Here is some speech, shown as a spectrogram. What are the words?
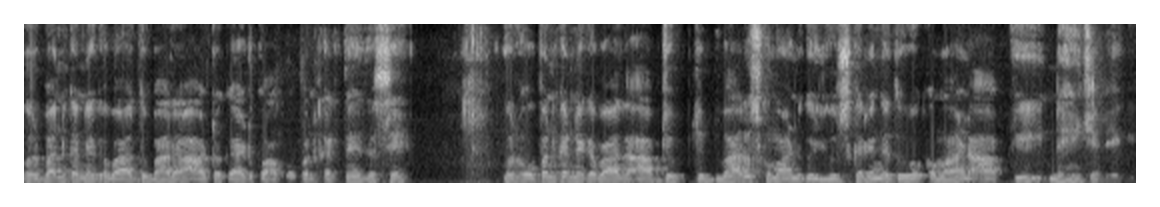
और बंद करने के बाद दोबारा ऑटो कैट को आप ओपन करते हैं जैसे और ओपन करने के बाद आप जब जब दोबारा उस कमांड को यूज़ करेंगे तो वो कमांड आपकी नहीं चलेगी।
